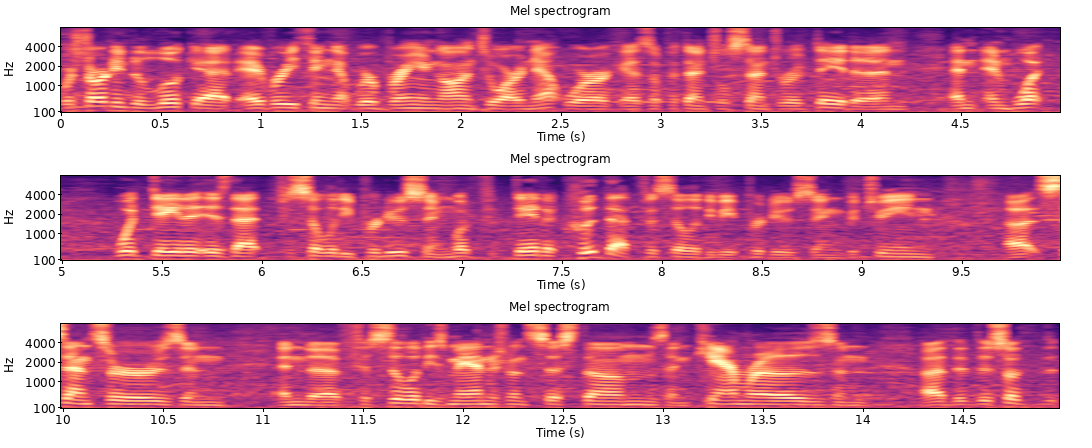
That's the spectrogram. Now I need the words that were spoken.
We're starting to look at everything that we're bringing onto our network as a potential center of data and, and, and what what data is that facility producing? What data could that facility be producing between uh, sensors and, and uh, facilities management systems and cameras and uh, the, the, so the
